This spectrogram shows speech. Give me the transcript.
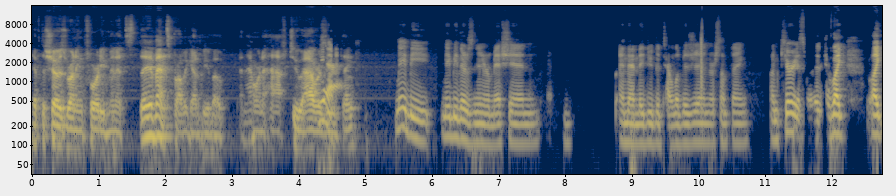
if the show's running 40 minutes, the event's probably got to be about an hour and a half, two hours, I Yeah. would think. Maybe maybe there's an intermission, and then they do the television or something. I'm curious uh, because like like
